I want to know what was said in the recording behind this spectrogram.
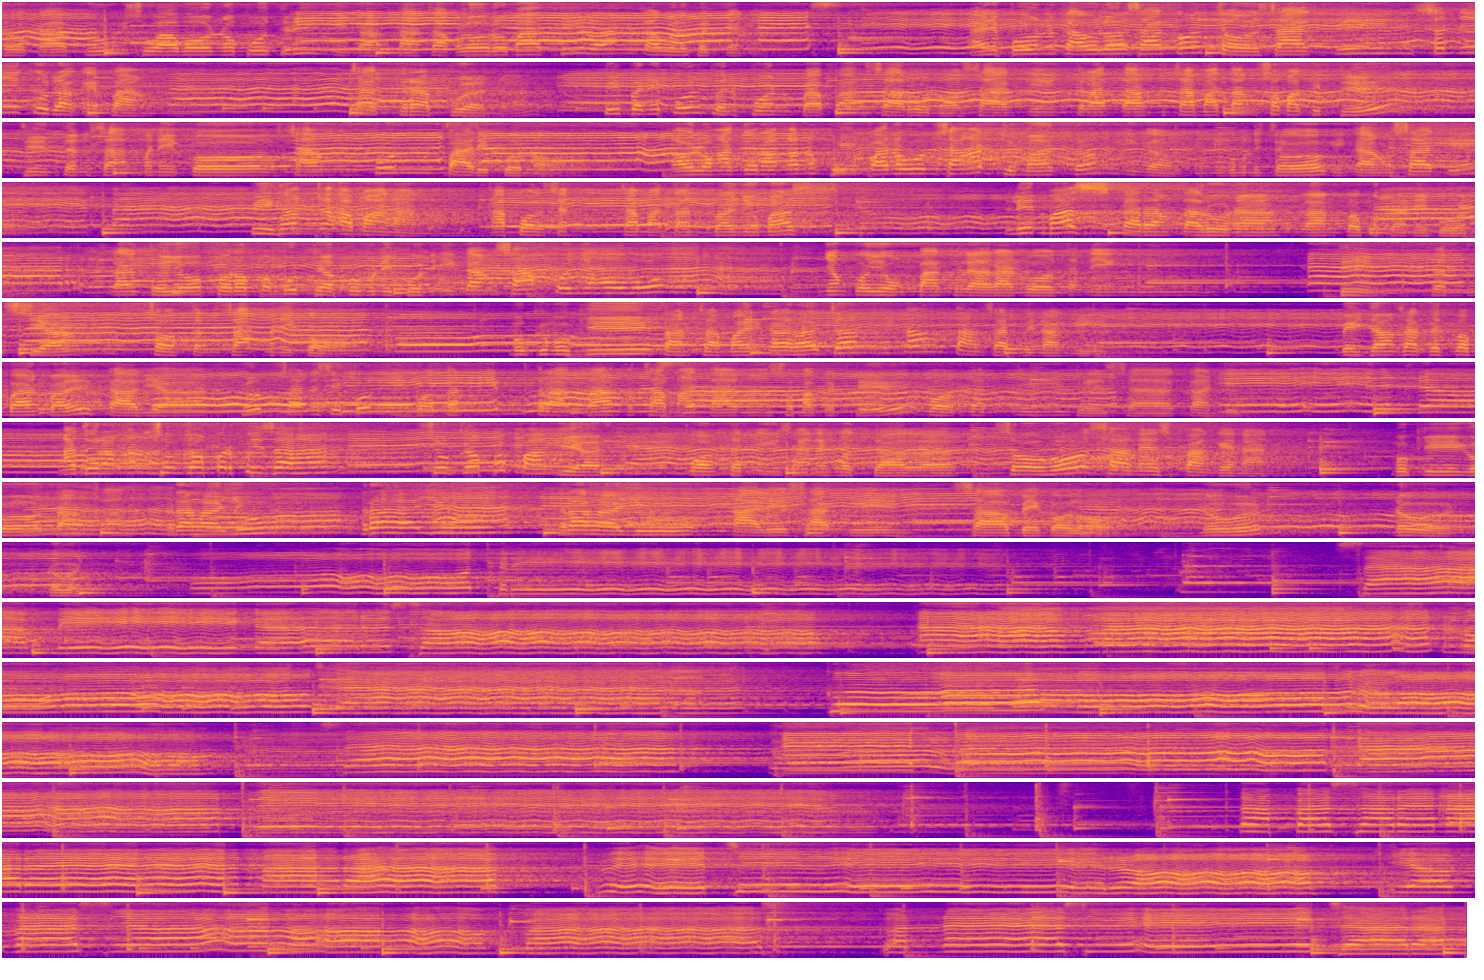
pamirsa kagung Swawana putri ingkang tansah kula hormati lan kawula bekten. Kanipun kawula sakonco saking seni kuda kepang Cagrabuana. Pimpinipun pun Bapak Sarono saking tlatah Kecamatan Somagede dinten sak menika sampun paripurna. Kawula ngaturaken ugi panuwun sangat dumateng ingkang menika ingkang saking pihak keamanan Kapolsek Kecamatan Banyumas Linmas Karang Taruna lan pemudhanipun lan daya para pemuda pemunipun ingkang sampun nyengowong nyengkoyong pagelaran wonten ing dinten siang sonten sak menika mugi-mugi tansah main karajan ingkang tansah pinanggi Benjang saged pembahan bali kalian grup sanesipun ing wonten ing Tlatah Kecamatan Somagede wonten ing Desa Kandi ngaturaken sugeng perpisahan sugeng pepanggihan wonten ing sanes wekdal saha sanes panggenan mugi go tansah. Rahayu rahayu rahayu. Kali saking sabekala nuwun nuwun nuwun. Putri wicilira ya mas ya mas. Kenes wicarane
